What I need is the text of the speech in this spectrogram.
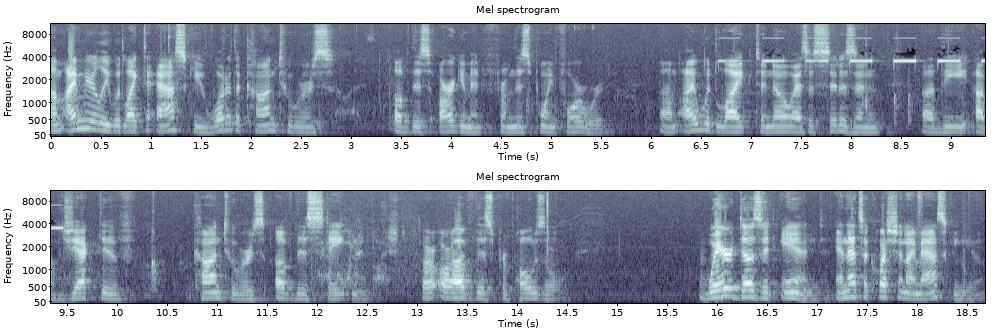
Um, I merely would like to ask you, what are the contours of this argument from this point forward? Um, I would like to know, as a citizen, uh, the objective contours of this statement or, or of this proposal. Where does it end? And that's a question I'm asking you.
